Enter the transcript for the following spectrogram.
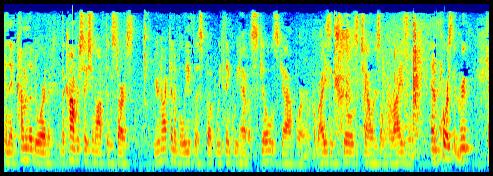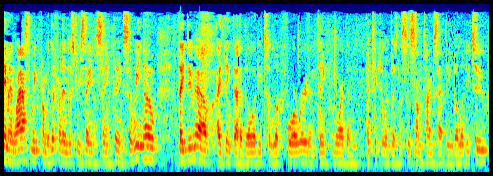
And they've come in the door and the, the conversation often starts, you're not going to believe this, but we think we have a skills gap or a rising skills challenge on the horizon. And of course, the group came in last week from a different industry saying the same thing. So we know they do have, I think, that ability to look forward and think more than particular businesses sometimes have the ability to.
